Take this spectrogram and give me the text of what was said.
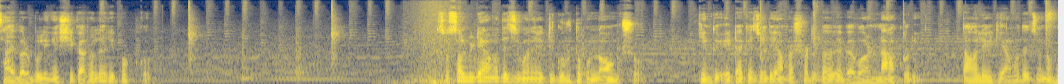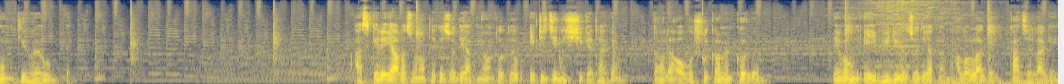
সাইবার বুলিংয়ের শিকার হলে রিপোর্ট করুন। সোশ্যাল মিডিয়া আমাদের জীবনের একটি গুরুত্বপূর্ণ অংশ, কিন্তু এটাকে যদি আমরা সঠিকভাবে ব্যবহার না করি, তাহলে এটি আমাদের জন্য হুমকি হয়ে উঠবে। আজকের এই আলোচনা থেকে যদি আপনি অন্তত একটি জিনিস শিখে থাকেন, তাহলে অবশ্যই কমেন্ট করবেন। এবং এই ভিডিও যদি আপনার ভালো লাগে, কাজে লাগে,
